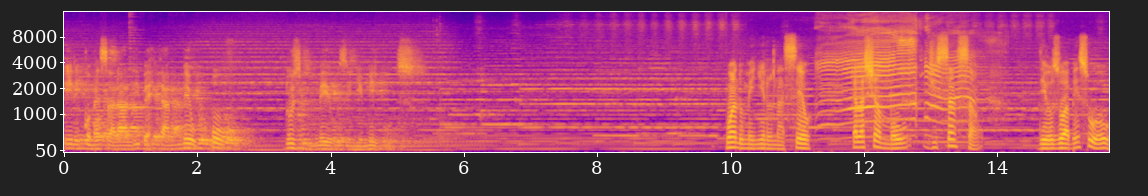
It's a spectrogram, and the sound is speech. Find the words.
Ele começará a libertar meu povo dos meus inimigos. Quando o menino nasceu, ela chamou de Sansão Deus o abençoou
